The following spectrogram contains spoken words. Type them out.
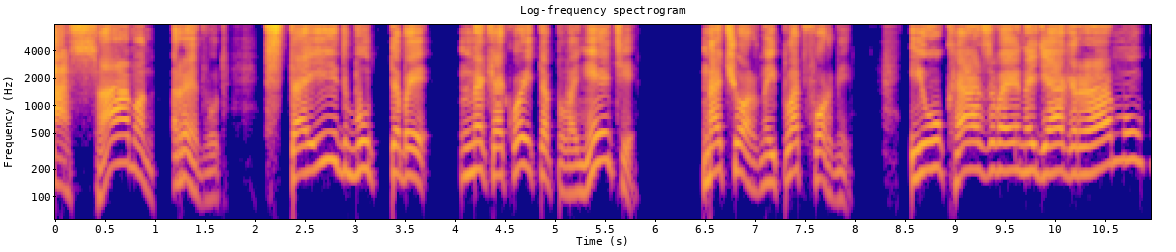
А сам он, Редвуд, стоит будто бы на какой-то планете, на черной платформе, и, указывая на диаграмму,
